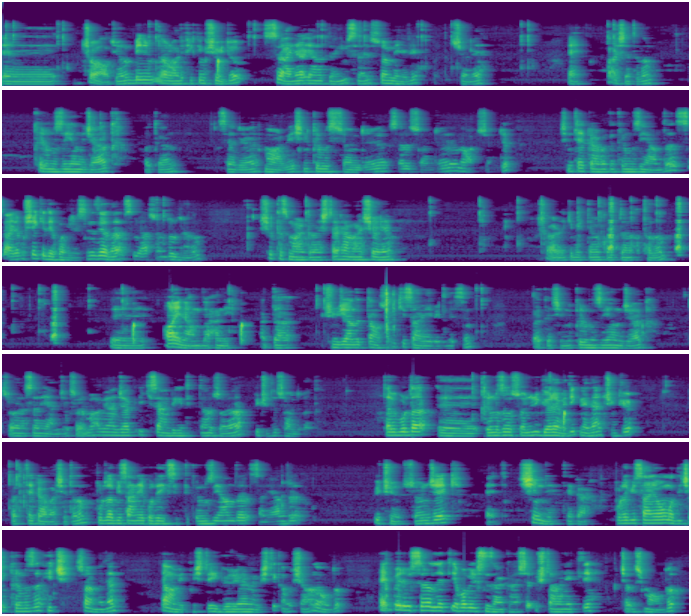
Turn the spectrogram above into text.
Ee, çoğaltıyorum. Benim normalde fikrim şuydu. Sırayla yandıkları gibi sırayla sönmeleri. Şöyle. Evet. Başlatalım. Kırmızı yanacak. Bakın. Sarı, mavi. Şimdi kırmızı söndü. Sarı söndü. Mavi söndü. Şimdi tekrar bakın kırmızı yandı. Sırayla bu şekilde yapabilirsiniz. Ya da simülasyonu durduralım. Şu kısmı arkadaşlar hemen şöyle şu aradaki bekleme kodlarını atalım. Ee, aynı anda hani hatta üçüncü yandıktan sonra 2 saniye beklesin. Bakın şimdi kırmızı yanacak. Sonra sarı yanacak. Sonra mavi yanacak. 2 saniye bekledikten sonra üçü de söndü bakın. Tabi burada e, kırmızının söndüğünü göremedik. Neden? Çünkü bakın tekrar başlatalım. Burada bir saniye kodu eksikti. Kırmızı yandı. Sarı yandı. Üçü sönecek. Evet. Şimdi tekrar. Burada bir saniye olmadığı için kırmızı hiç sönmeden devam etmişti. Görememiştik ama şu an oldu. Evet böyle bir sıra led yapabilirsiniz arkadaşlar. 3 tane ledli çalışma oldu.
